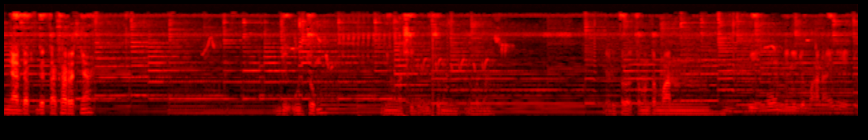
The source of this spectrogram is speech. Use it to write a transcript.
nyadap getah karetnya. Di ujung. Ini masih di ujung teman-teman. Jadi kalau teman-teman bingung ini di mana ini? Di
